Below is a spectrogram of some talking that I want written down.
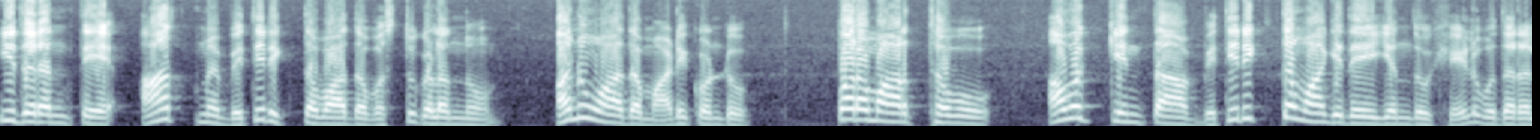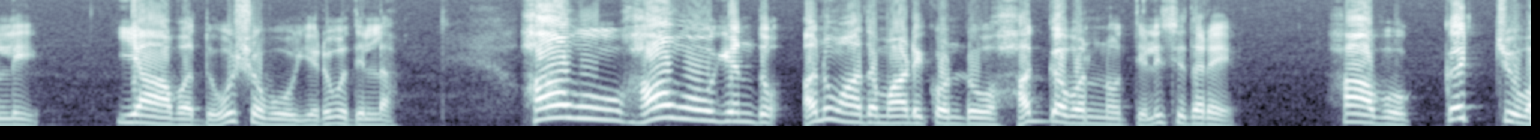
ಇದರಂತೆ ಆತ್ಮ ವ್ಯತಿರಿಕ್ತವಾದ ವಸ್ತುಗಳನ್ನು ಅನುವಾದ ಮಾಡಿಕೊಂಡು ಪರಮಾರ್ಥವು ಅವಕ್ಕಿಂತ ವ್ಯತಿರಿಕ್ತವಾಗಿದೆ ಎಂದು ಹೇಳುವುದರಲ್ಲಿ ಯಾವ ದೋಷವೂ ಇರುವುದಿಲ್ಲ. ಹಾವು ಹಾವು ಎಂದು ಅನುವಾದ ಮಾಡಿಕೊಂಡು ಹಗ್ಗವನ್ನು ತಿಳಿಸಿದರೆ ಹಾವು ಕಚ್ಚುವ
